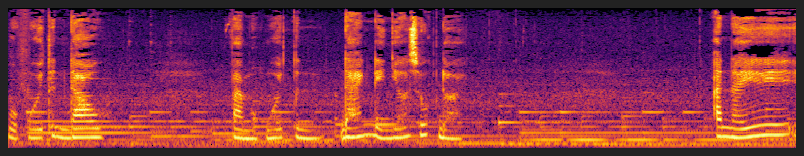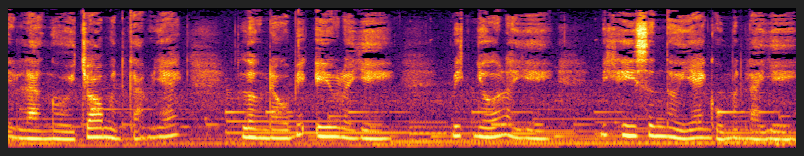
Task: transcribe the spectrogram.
một mối tình đau và một mối tình đáng để nhớ suốt đời. Anh ấy là người cho mình cảm giác lần đầu biết yêu là gì, biết nhớ là gì, biết hy sinh thời gian của mình là gì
